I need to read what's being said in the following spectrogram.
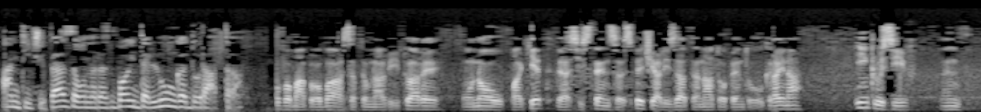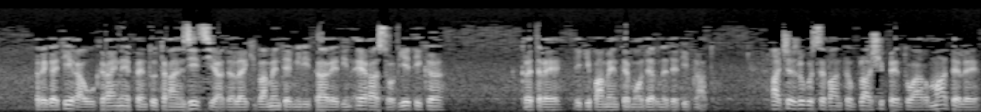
anticipează un război de lungă durată. Vom aproba săptămâna viitoare un nou pachet de asistență specializată NATO pentru Ucraina, inclusiv în pregătirea Ucrainei pentru tranziția de la echipamente militare din era sovietică către echipamente moderne de tip NATO. Acest lucru se va întâmpla și pentru armatele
